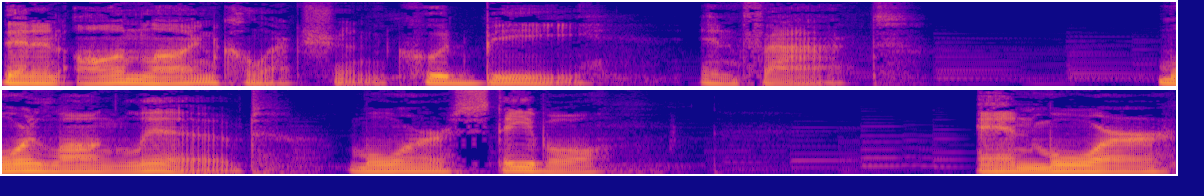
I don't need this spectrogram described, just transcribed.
that an online collection could be, in fact, more long lived, more stable, and more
